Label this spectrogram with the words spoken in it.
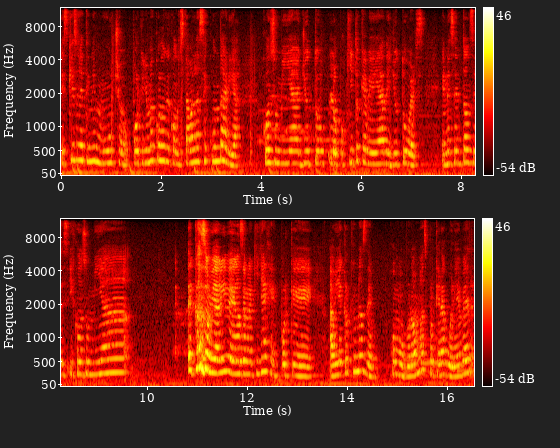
es que eso ya tiene mucho, porque yo me acuerdo que cuando estaba en la secundaria, consumía YouTube, lo poquito que veía de youtubers en ese entonces, y consumía consumía videos de maquillaje, porque había creo que unas de como bromas porque era Wherever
